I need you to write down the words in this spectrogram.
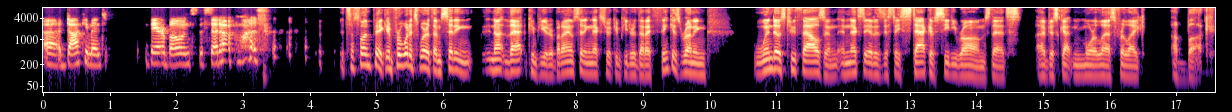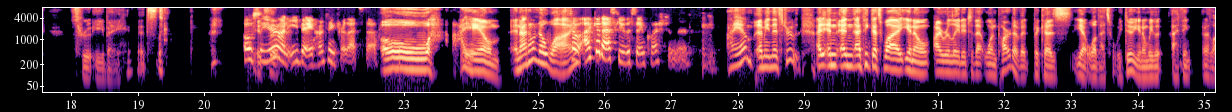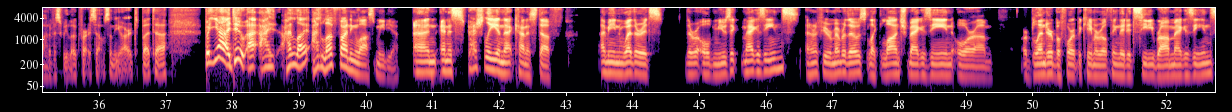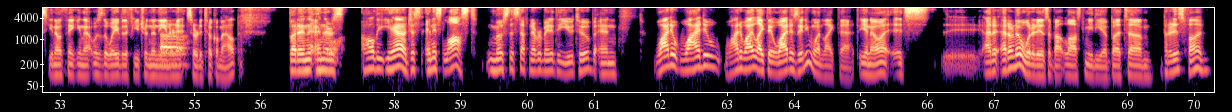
uh, document bare bones the setup was. it's a fun pick, and for what it's worth, I'm sitting not that computer, but I am sitting next to a computer that I think is running Windows 2000, and next to it is just a stack of CD-ROMs that's I've just gotten more or less for like a buck through eBay. It's Oh, so you're a, on eBay hunting for that stuff. Oh, I am. And I don't know why. So I could ask you the same question then. I am. I mean, that's true. I, and and I think that's why, you know, I related to that one part of it because yeah, well, that's what we do. You know, we I think a lot of us we look for ourselves in the art. But uh but yeah, I do. I I, I like I love finding lost media. And and especially in that kind of stuff. I mean, whether it's there were old music magazines. I don't know if you remember those, like Launch magazine or um or Blender before it became a real thing. They did CD-ROM magazines, you know, thinking that was the wave of the future, and then the internet oh. sort of took them out. But and and there's all the yeah, just and it's lost. Most of the stuff never made it to YouTube. And why do why do why do I like that? Why does anyone like that? You know, it's I, I don't know what it is about lost media, but um, but it is fun.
